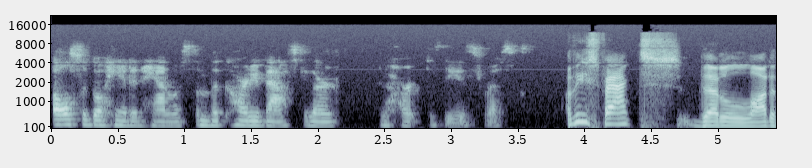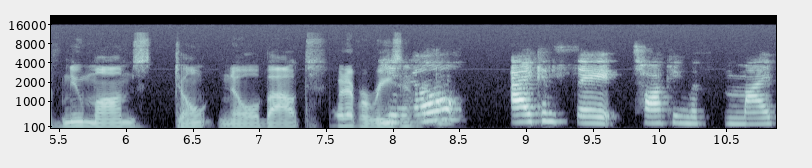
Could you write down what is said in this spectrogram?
also go hand in hand with some of the cardiovascular and heart disease risks. Are these facts that a lot of new moms don't know about, whatever reason? You know, I can say, talking with my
